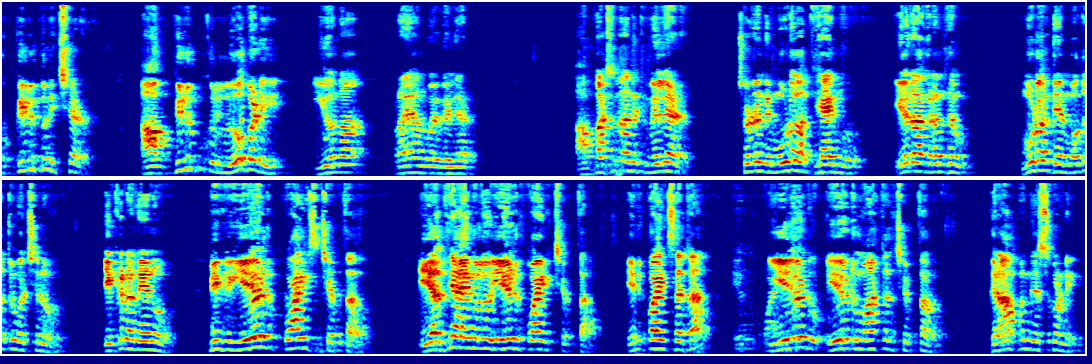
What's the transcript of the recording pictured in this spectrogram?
ఒక పిలుపునిచ్చాడు. ఆ పిలుపుకు లోబడి యోన ప్రయాణమై వెళ్ళాడు. ఆ పట్టణానికి వెళ్ళాడు. చూడండి మూడో అధ్యాయము యోనా గ్రంథం మూడో అధ్యాయం మొదటి వచ్చిన ఇక్కడ నేను మీకు ఏడు పాయింట్స్ చెప్తాను. ఈ అధ్యాయంలో ఏడు పాయింట్స్ చెప్తాను. ఎన్ని పాయింట్స్ అట? ఏడు ఏడు మాటలు చెప్తాను. జ్ఞాపం చేసుకోండి.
